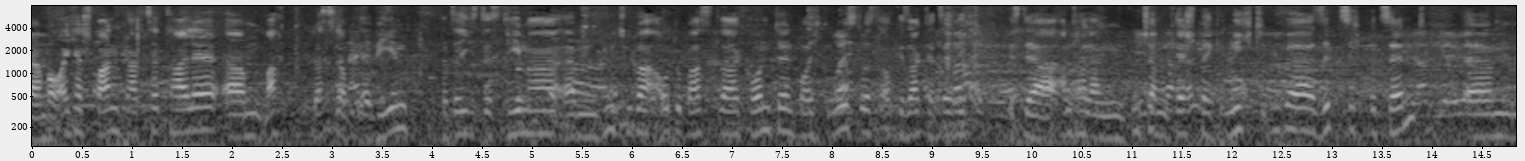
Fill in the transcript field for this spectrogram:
Ähm, bei euch ja spannend, Kfz-Teile ähm, macht, du hast glaube ich erwähnt, tatsächlich ist das Thema ähm, YouTuber, Autobastler, Content bei euch groß. Du hast auch gesagt, tatsächlich ist der Anteil an Gutschein und Cashback nicht über 70 Prozent. Ähm,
